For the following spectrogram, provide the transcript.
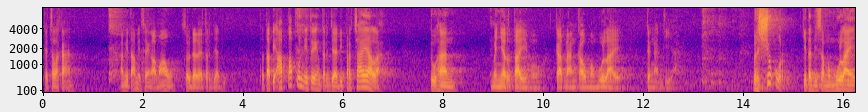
kecelakaan. Amit-amit saya nggak mau saudara terjadi. Tetapi apa pun itu yang terjadi, percayalah Tuhan menyertaimu karena engkau memulai dengan dia. Bersyukur kita bisa memulai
